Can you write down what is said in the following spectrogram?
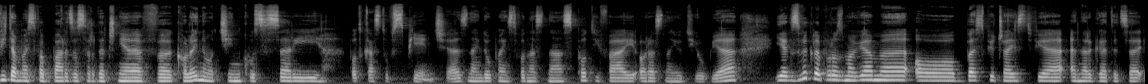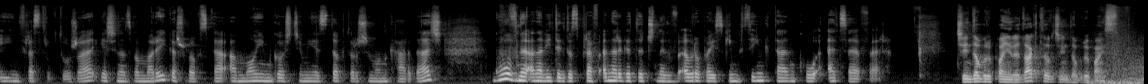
Witam Państwa bardzo serdecznie w kolejnym odcinku z serii podcastów Spięcie. Znajdą Państwo nas na Spotify oraz na YouTubie. Jak zwykle porozmawiamy o bezpieczeństwie, energetyce i infrastrukturze. Ja się nazywam Maryjka Szurowska, a moim gościem jest dr Szymon Kardaś, główny analityk do spraw energetycznych w europejskim think tanku ECFR. Dzień dobry Pani redaktor, dzień dobry Państwu.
